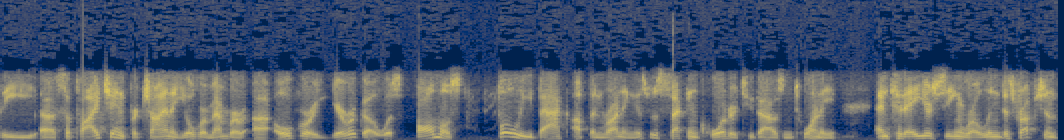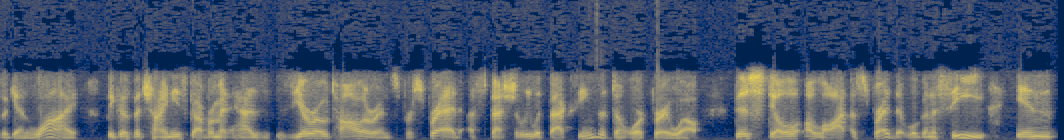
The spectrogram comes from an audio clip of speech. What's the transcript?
the uh, supply chain for China, you'll remember, uh, over a year ago was almost fully back up and running. This was second quarter 2020. And today you're seeing rolling disruptions again. Why? Because the Chinese government has zero tolerance for spread, especially with vaccines that don't work very well. There's still a lot of spread that we're going to see in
